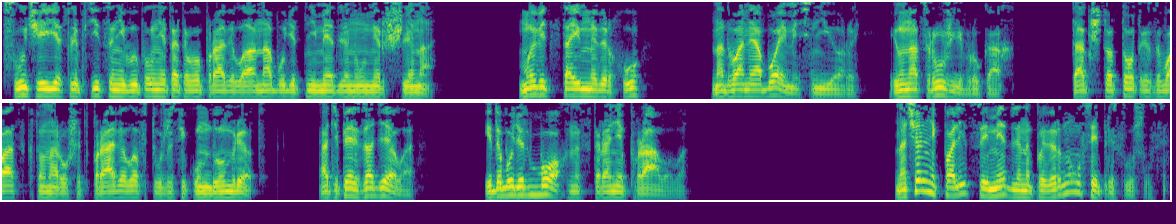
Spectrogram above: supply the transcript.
В случае, если птица не выполнит этого правила, она будет немедленно умерщвлена. Мы ведь стоим наверху, над вами обоими, сеньоры, и у нас ружья в руках. Так что тот из вас, кто нарушит правила, в ту же секунду умрет. А теперь за дело, и да будет Бог на стороне правого. Начальник полиции медленно повернулся и прислушался.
